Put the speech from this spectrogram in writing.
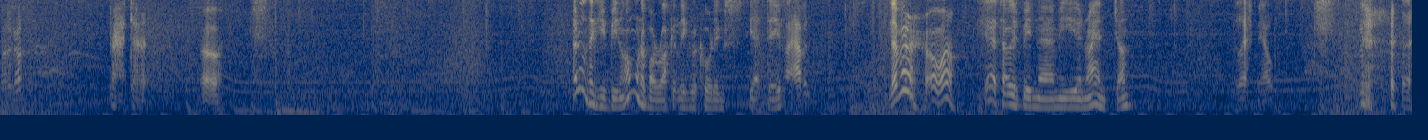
What I got? Ah, damn. I don't think you've been on one of our Rocket League recordings yet, Dave. I haven't. Never? Oh wow. Yeah, it's always been uh, me, you, and Ryan. John. You left me out.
